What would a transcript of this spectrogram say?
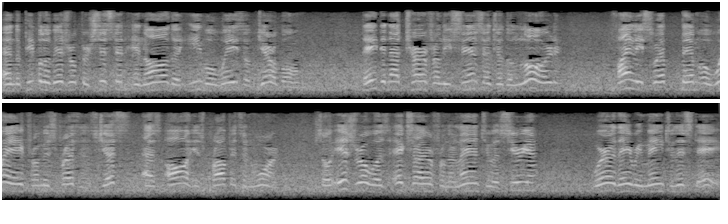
And the people of Israel persisted in all the evil ways of Jeroboam. They did not turn from these sins until the Lord finally swept them away from his presence, just as all his prophets had warned. So Israel was exiled from their land to Assyria, where they remain to this day.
